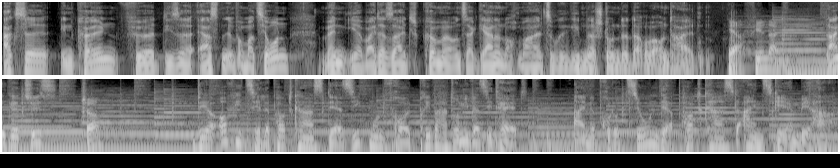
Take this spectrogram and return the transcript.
Axel in Köln für diese ersten Informationen. Wenn ihr weiter seid, können wir uns ja gerne nochmal zu gegebener Stunde darüber unterhalten. Ja, vielen Dank. Danke, tschüss. Ciao. Der offizielle Podcast der Sigmund Freud Privatuniversität. Eine Produktion der Podcast 1 GmbH.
